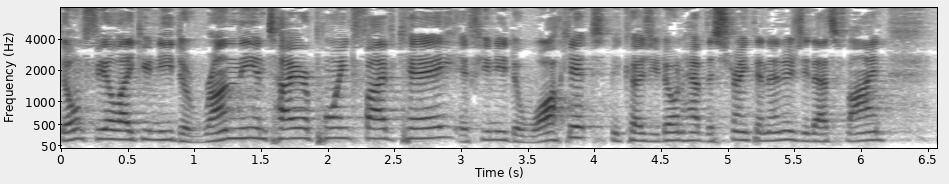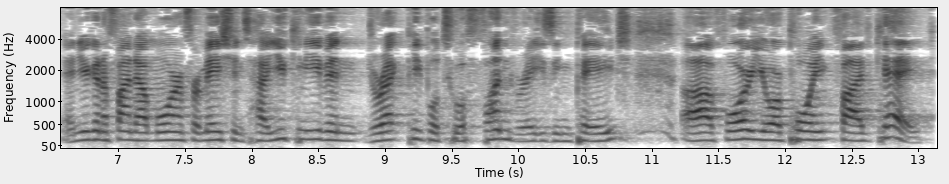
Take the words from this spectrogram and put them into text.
don't feel like you need to run the entire 0.5K. If you need to walk it because you don't have the strength and energy, that's fine. And you're going to find out more information how you can even direct people to a fundraising page uh, for your 0.5K.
